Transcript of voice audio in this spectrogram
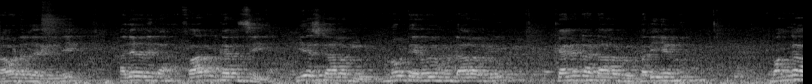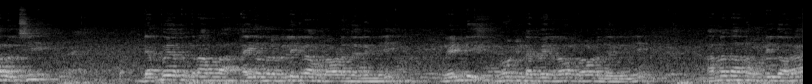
రావడం జరిగింది. అదేవిధంగా ఫారెన్ కరెన్సీ యుఎస్ డాలర్లు నూట ఇరవై మూడు డాలర్లు కెనడా డాలర్లు పదిహేను బంగారు వచ్చి డెబ్బై ఒక్క గ్రాముల ఐదు వందల మిల్లీగ్రాములు రావడం జరిగింది. వెండి నూట డెబ్బై గ్రాములు రావడం జరిగింది. అన్నదానం ఉండి ద్వారా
